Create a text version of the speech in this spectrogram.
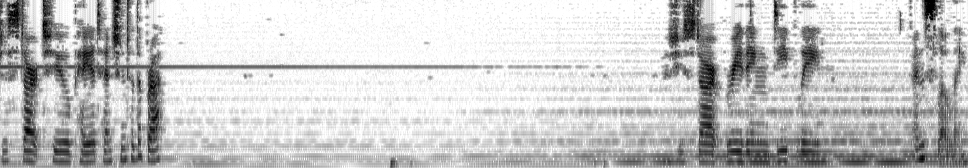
Just start to pay attention to the breath. as you start breathing deeply and slowly.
